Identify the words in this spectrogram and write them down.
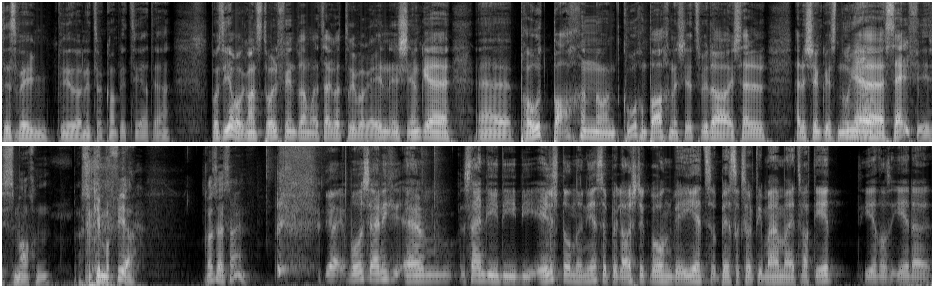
Deswegen bin ich da nicht so kompliziert, ja. Was ich aber ganz toll finde, wenn wir jetzt auch gerade drüber reden, ist irgendwie äh, Brot backen und Kuchen backen ist jetzt wieder, ist halt, halt ist irgendwie das neue Ja. Selfies machen. So können wir vier. Kann es ja sein. Ja, wahrscheinlich ähm, sind die, die, die Eltern noch nie so belastet geworden wie ich jetzt. Besser gesagt, die Mama. Jetzt wird jed, jeder, jeder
